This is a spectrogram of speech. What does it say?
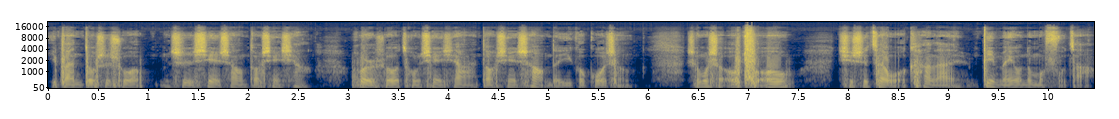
一般都是说是线上到线下，或者说从线下到线上的一个过程。什么是 O2O？其实在我看来，并没有那么复杂。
